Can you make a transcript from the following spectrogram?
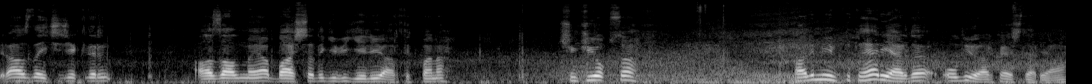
Biraz da içeceklerin azalmaya başladı gibi geliyor artık bana. Çünkü yoksa alüminyum kutu her yerde oluyor arkadaşlar ya.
